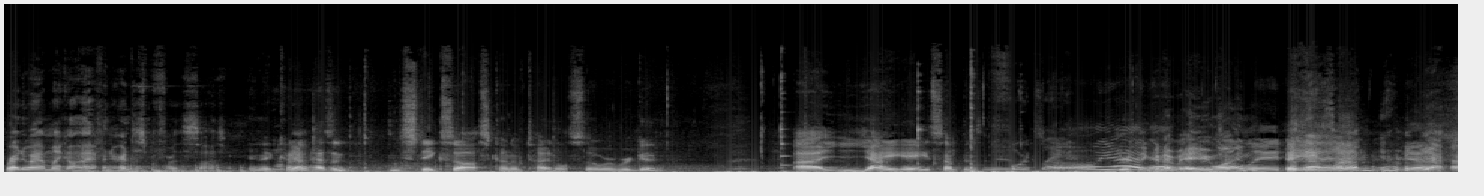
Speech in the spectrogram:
right away I'm like, oh, I haven't heard this before. This is awesome. And it kind Yeah. of has a steak sauce kind of title, so we're, we're good. Uh, yeah. AA something's in there. Foreplay. Oh yeah. You're thinking of A one. AAA, A one. Yeah. Yeah.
